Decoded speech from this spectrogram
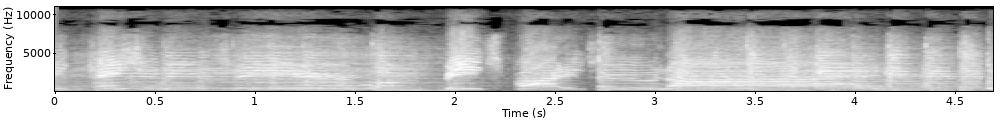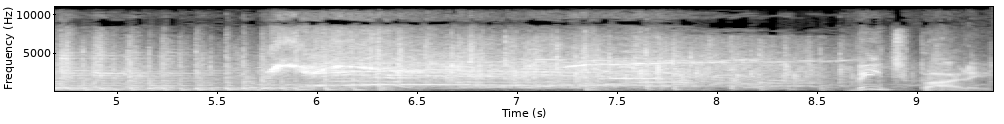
Vacation is here. Beach party tonight. Beach Party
